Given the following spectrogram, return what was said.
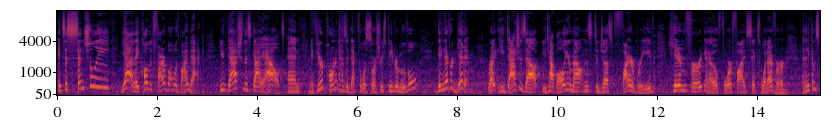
It's essentially, yeah, they called it Fireball with buyback. You dash this guy out, and if your opponent has a deck full of sorcery speed removal, they never get him, right? He dashes out, you tap all your mountains to just fire breathe, hit him for, you know, four, five, six, whatever, mm. and then he comes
